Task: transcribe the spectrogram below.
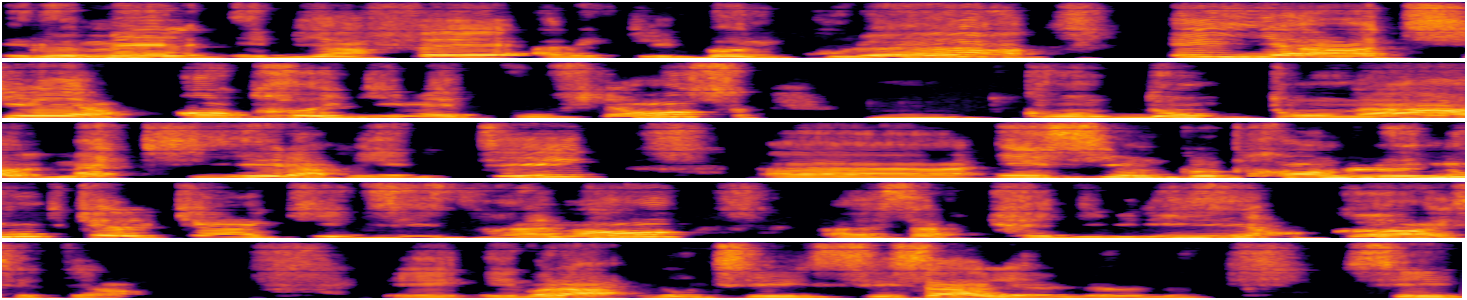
et le mail est bien fait avec les bonnes couleurs, et il y a un tiers, entre guillemets, de confiance, dont on a maquillé la réalité. Euh, et si on peut prendre le nom de quelqu'un qui existe vraiment, euh, ça crédibilise encore, etc. Et, et voilà, donc c'est ça, le, le, c'est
